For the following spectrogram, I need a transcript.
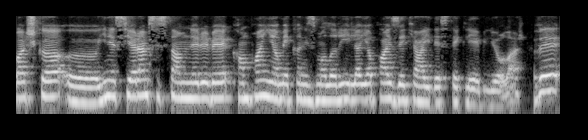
Başka e, yine CRM sistemleri ve kampanya mekanizmalarıyla yapay zekayı destekleyebiliyorlar. Ve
